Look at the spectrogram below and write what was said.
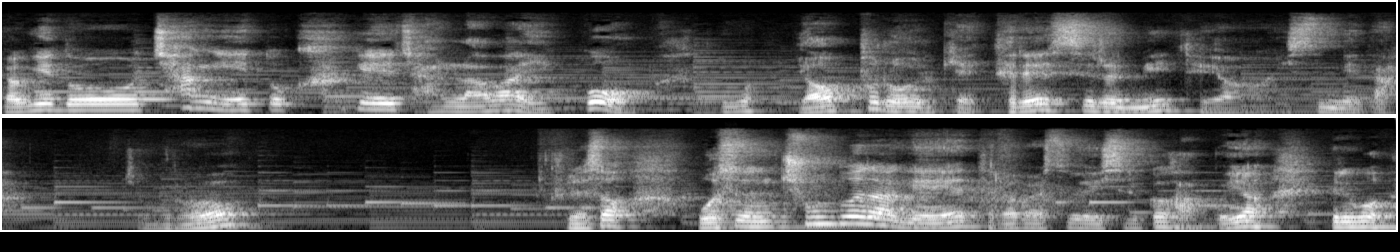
여기도 창이 또 크게 잘 나와 있고, 그리고 옆으로 이렇게 드레스룸이 되어 있습니다. 이쪽으로. 그래서 옷은 충분하게 들어갈 수 있을 것 같고요. 그리고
